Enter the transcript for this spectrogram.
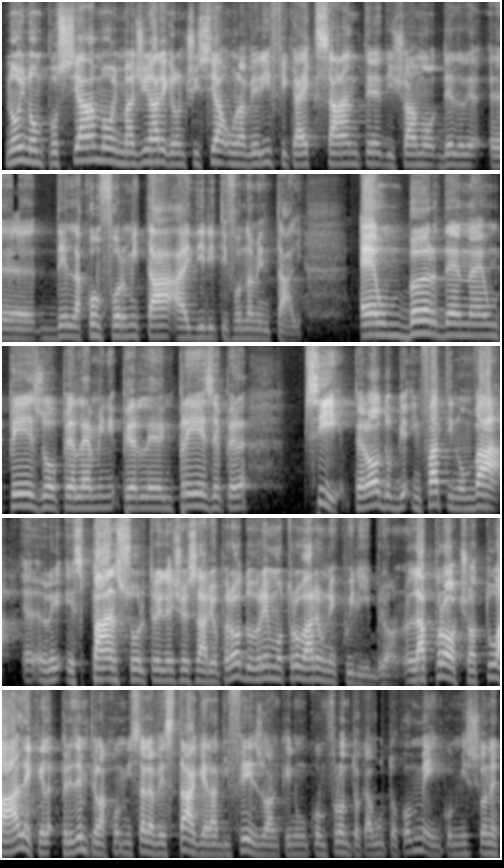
Noi non possiamo immaginare che non ci sia una verifica ex ante diciamo, del, eh, della conformità ai diritti fondamentali. È un burden, è un peso per le, per le imprese, per, sì, però infatti non va eh, espanso oltre il necessario, però dovremmo trovare un equilibrio. L'approccio attuale, che per esempio la commissaria Vestager ha difeso anche in un confronto che ha avuto con me in Commissione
